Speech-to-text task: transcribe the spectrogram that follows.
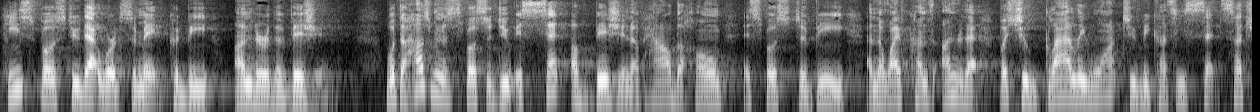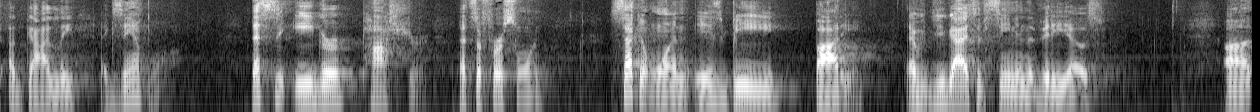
he's supposed to, that word submit could be under the vision. What the husband is supposed to do is set a vision of how the home is supposed to be, and the wife comes under that, but she'll gladly want to because he set such a godly example. That's the eager posture. That's the first one. Second one is be body. You guys have seen in the videos, uh,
